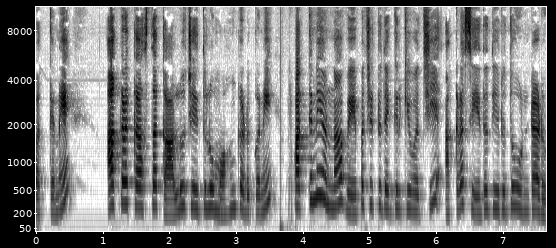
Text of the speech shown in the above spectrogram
పక్కనే అక్కడ కాస్త కాళ్ళు చేతులు మొహం కడుక్కొని పక్కనే ఉన్న వేప చెట్టు దగ్గరికి వచ్చి అక్కడ సేద తీరుతూ ఉంటాడు.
